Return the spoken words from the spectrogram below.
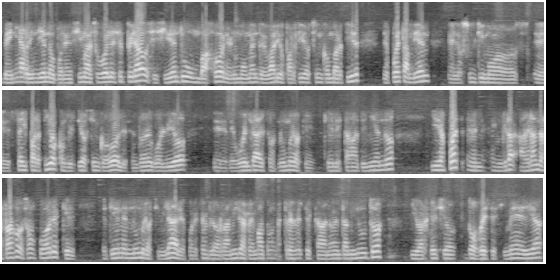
venía rindiendo por encima de sus goles esperados y si bien tuvo un bajón en un momento de varios partidos sin convertir, después también en los últimos eh, seis partidos convirtió cinco goles, entonces volvió eh, de vuelta a esos números que, que él estaba teniendo. Y después en, en gra- a grandes rasgos son jugadores que, que tienen números similares, por ejemplo Ramírez remata unas tres veces cada 90 minutos y Vergesio dos veces y media,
